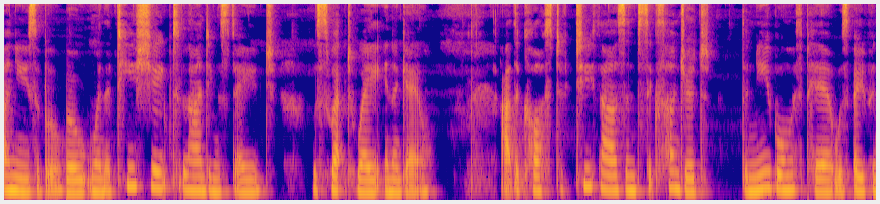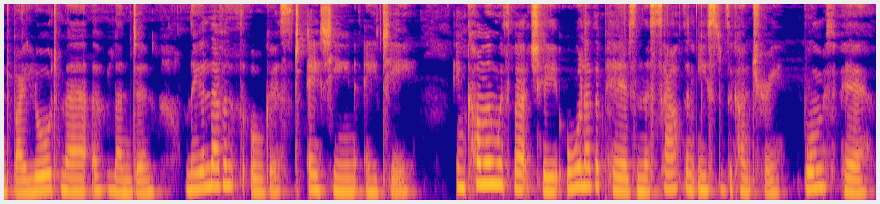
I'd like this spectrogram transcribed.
unusable when the T shaped landing stage was swept away in a gale. At the cost of 2,600, the new Bournemouth Pier was opened by Lord Mayor of London on the 11th August 1880. In common with virtually all other piers in the south and east of the country, Bournemouth Pier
